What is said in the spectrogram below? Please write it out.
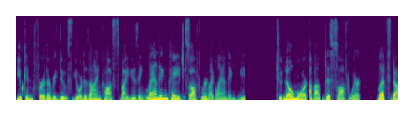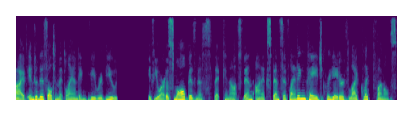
you can further reduce your design costs by using landing page software like Landingi. To know more about this software, let's dive into this ultimate Landing Landingi review. If you are a small business that cannot spend on expensive landing page creators like ClickFunnels,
